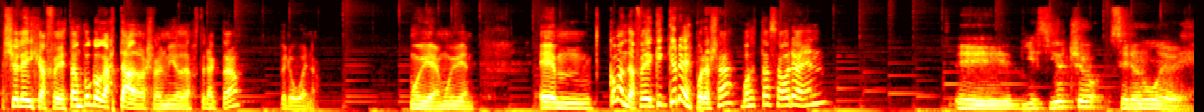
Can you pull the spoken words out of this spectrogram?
Yo le dije a Fede, está un poco gastado ya el mío de abstracta, pero bueno. Muy bien, muy bien. Em, ¿Cómo anda, Fede? ¿Qué, ¿Qué hora es por allá? Vos estás ahora en 1809.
